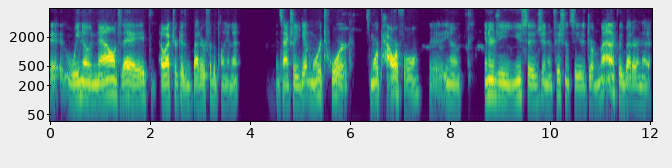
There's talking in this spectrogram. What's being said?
eh, we know now today electric is better for the planet. It's actually you get more torque it's more powerful eh, you know energy usage and efficiency is dramatically better in a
